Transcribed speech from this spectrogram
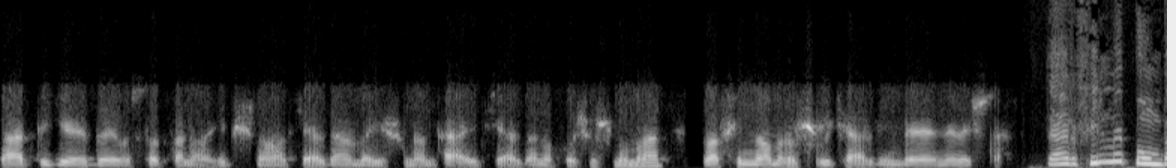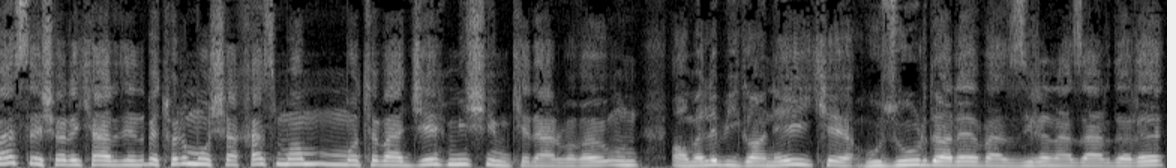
بعد دیگه به استاد پناهی پیشنهاد کردم و ایشون هم تایید کردن و خوششون اومد و فیلم نامه رو شروع کردیم به نوشتن. در فیلم بنبست اشاره کردین به طور مشخص ما متوجه میشیم که در واقع اون عامل بیگانه ای که حضور داره و زیر نظر داره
